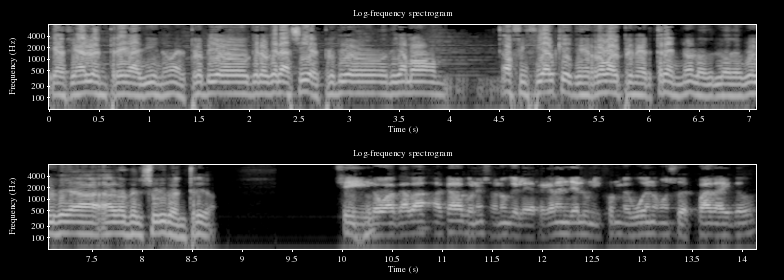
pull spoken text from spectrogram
y al final lo entrega allí, ¿no? El propio, creo que era así, el propio, digamos, oficial que, que roba el primer tren, ¿no? Lo, lo devuelve a, los del sur y lo entrega. Sí, y luego acaba, acaba con eso, ¿no? Que le regalan ya el uniforme bueno con su espada y todo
